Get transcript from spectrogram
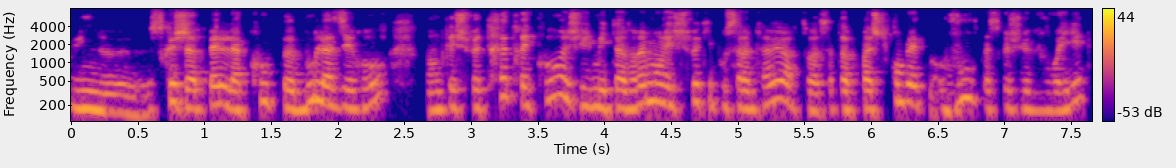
une ce que j'appelle la coupe boule à zéro, donc les cheveux très très courts. Et je lui ai dit, mais t'as vraiment les cheveux qui poussent à l'intérieur, toi. Ça t'empêche complètement, vous, parce que je vous voyez,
